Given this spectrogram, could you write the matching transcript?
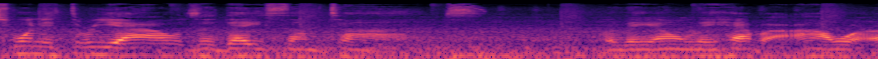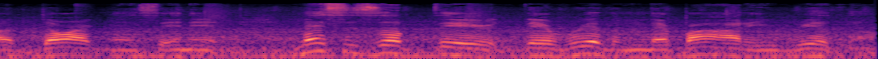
23 hours a day sometimes or they only have an hour of darkness and it messes up their, their rhythm, their body rhythm.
